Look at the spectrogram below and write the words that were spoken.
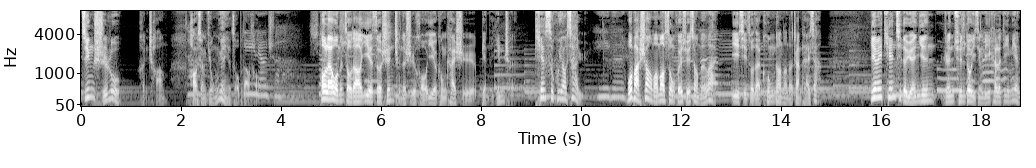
经石路很长，好像永远也走不到头。后来我们走到夜色深沉的时候，夜空开始变得阴沉，天似乎要下雨。我把邵毛毛送回学校门外，一起坐在空荡荡的站牌下。因为天气的原因，人群都已经离开了地面，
